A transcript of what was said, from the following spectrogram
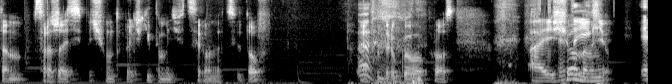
Там сражайтесь почему-то против каких-то модифицированных цветов. Это другой вопрос. А еще на мне... Э,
